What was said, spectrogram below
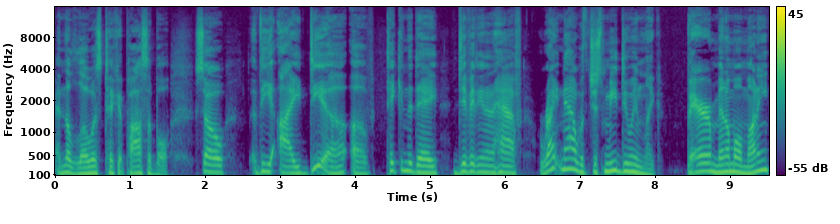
and the lowest ticket possible. So the idea of taking the day, dividing in half right now with just me doing like bare minimal money,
